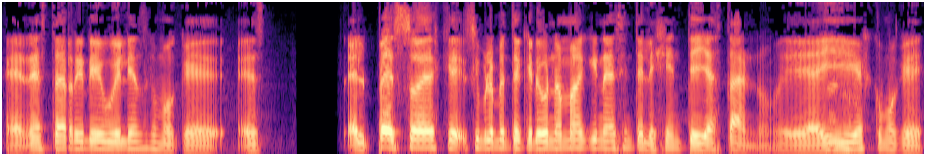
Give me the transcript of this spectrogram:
en esta Riri Williams como que es, el peso es que simplemente creó una máquina, es inteligente y ya está, ¿no? Y ahí es como que,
